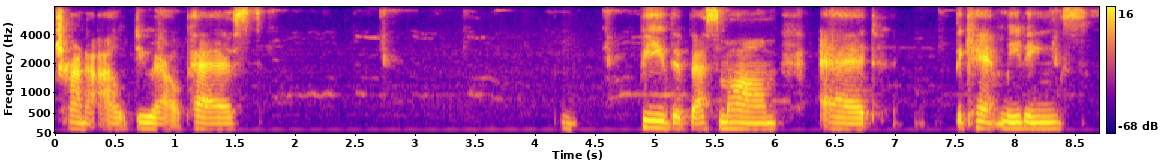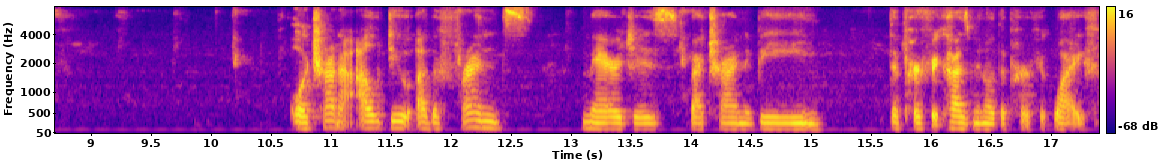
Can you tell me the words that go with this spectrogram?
trying to outdo our past. be the best mom at the camp meetings or trying to outdo other friends' marriages by trying to be the perfect husband or the perfect wife.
